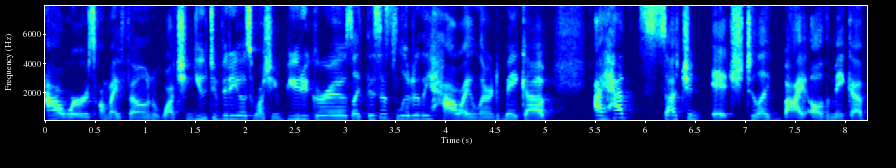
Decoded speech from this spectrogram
hours on my phone watching YouTube videos, watching beauty gurus. Like, this is literally how I learned makeup. I had such an itch to like buy all the makeup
